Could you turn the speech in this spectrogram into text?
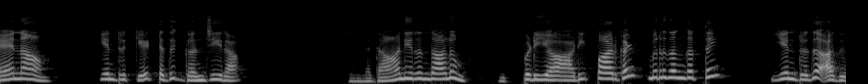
ஏனாம்? என்று கேட்டது கஞ்சீரா. என்னதான் இருந்தாலும் இப்படியா அடிப்பார்கள் மிருதங்கத்தை? என்றது அது.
